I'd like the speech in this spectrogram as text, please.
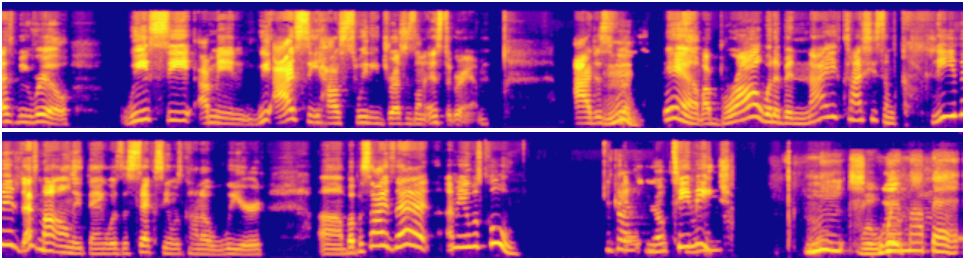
let's be real. We see, I mean, we I see how Saweetie dresses on Instagram. I just feel, Mm. damn, a bra would have been nice. Can I see some cleavage? That's my only thing. Was the sex scene was kind of weird. Um, but besides that, I mean, it was cool. Okay. You know, Team Each. Meech, Well, we'll- with my bat.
